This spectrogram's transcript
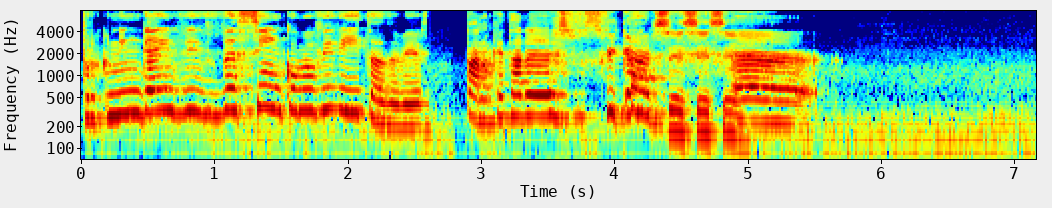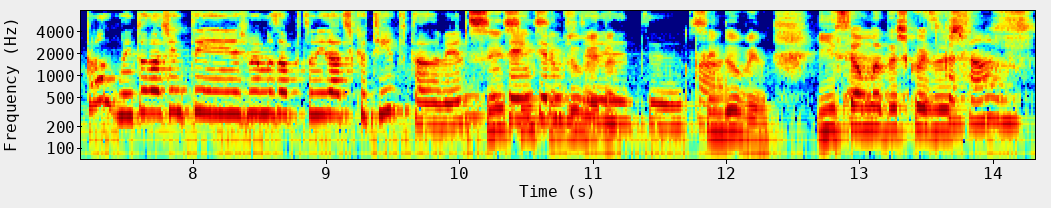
porque ninguém vive assim como eu vivi, estás a ver? Pá, não quero estar a especificar. Sim, sim, sim. Ah, pronto, nem toda a gente tem as mesmas oportunidades que eu tive, estás a ver? Sim, Até sim, em sem termos dúvida. de, de pá, Sem dúvida. E isso é uma das coisas. educação.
